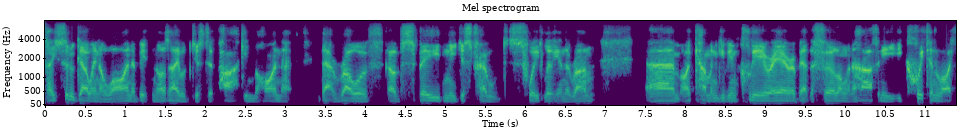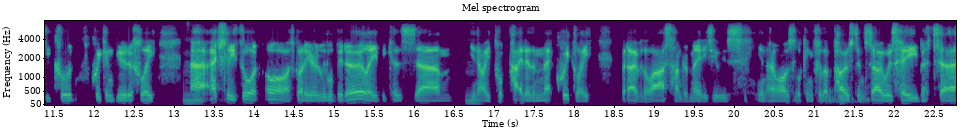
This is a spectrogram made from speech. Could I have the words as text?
they sort of go in a line a bit, and I was able just to park in behind that that row of of speed, and he just travelled sweetly in the run. Um, I come and give him clear air about the furlong and a half, and he, he quickened like he could, quickened beautifully. Mm. Uh, actually thought, oh, I've got here a little bit early because, um, mm. you know, he put pay to them that quickly. But over the last 100 metres, he was, you know, I was looking for the post, and so was he. But uh,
